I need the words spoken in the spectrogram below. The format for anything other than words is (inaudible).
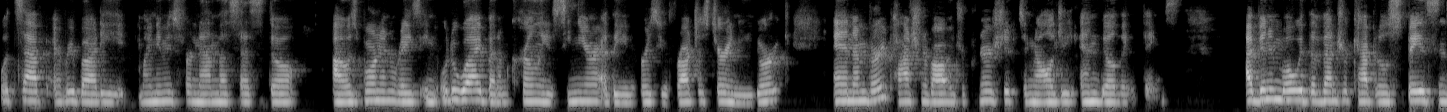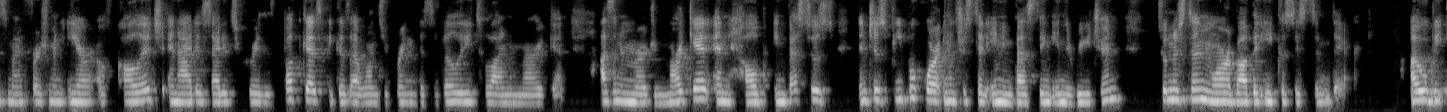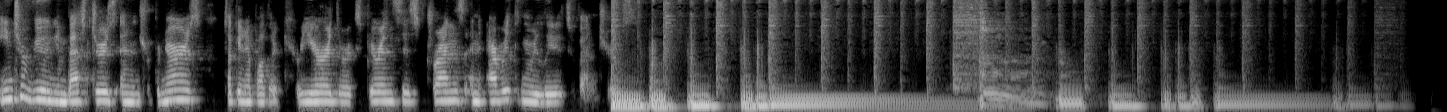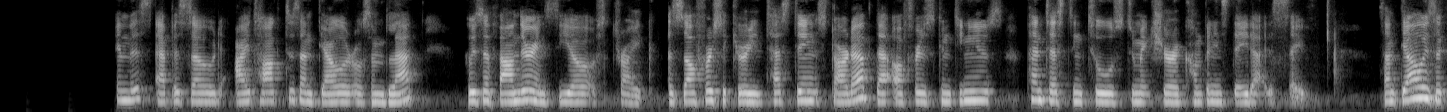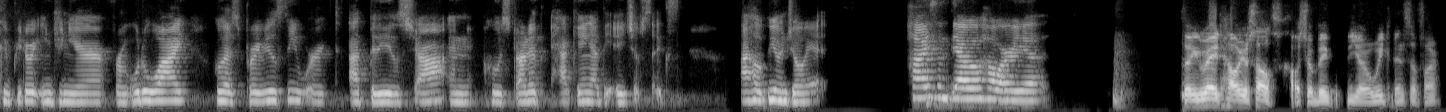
What's up, everybody? My name is Fernanda Sesto. I was born and raised in Uruguay, but I'm currently a senior at the University of Rochester in New York, and I'm very passionate about entrepreneurship, technology, and building things. I've been involved with the venture capital space since my freshman year of college, and I decided to create this podcast because I want to bring visibility to Latin America as an emerging market and help investors and just people who are interested in investing in the region to understand more about the ecosystem there. I will be interviewing investors and entrepreneurs, talking about their career, their experiences, trends, and everything related to ventures. In this episode, I talked to Santiago Rosenblatt, who is the founder and CEO of Strike, a software security testing startup that offers continuous pen testing tools to make sure a company's data is safe. Santiago is a computer engineer from Uruguay who has previously worked at PedidosYa and who started hacking at the age of six. I hope you enjoy it. Hi, Santiago. How are you? Doing great. How are yourself? How's your big your week been so far?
